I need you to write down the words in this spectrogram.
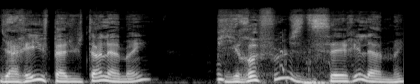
Il arrive, puis elle lui tend la main, puis il refuse d'y serrer la main.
